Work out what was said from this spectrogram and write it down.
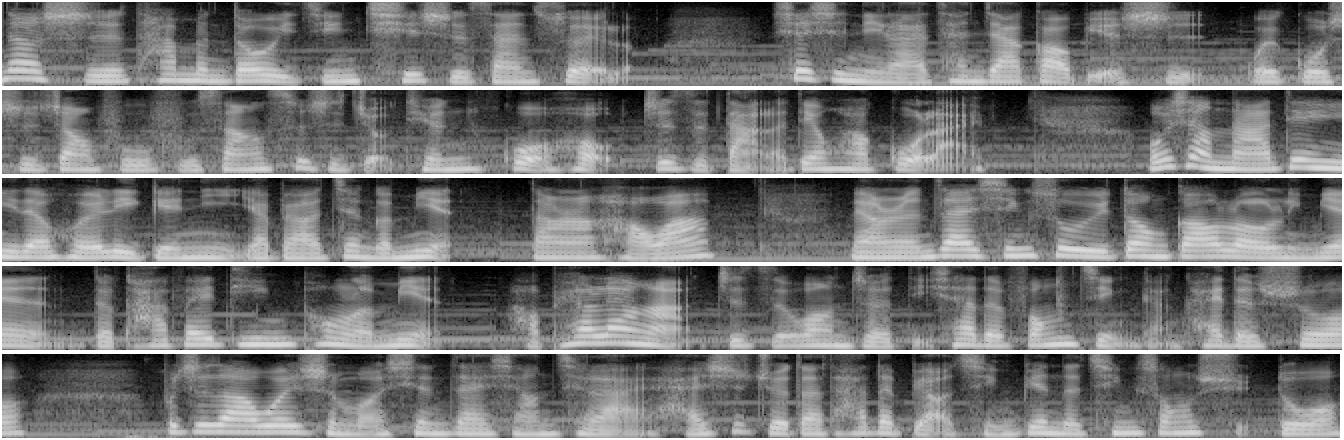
那时他们都已经七十三岁了。谢谢你来参加告别式。为过世丈夫扶丧四十九天过后，之子打了电话过来，我想拿电仪的回礼给你，要不要见个面？当然好啊。两人在新宿一栋高楼里面的咖啡厅碰了面，好漂亮啊！之子望着底下的风景，感慨地说。不知道为什么，现在想起来还是觉得他的表情变得轻松许多。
